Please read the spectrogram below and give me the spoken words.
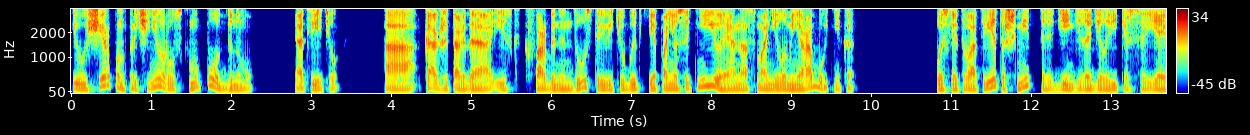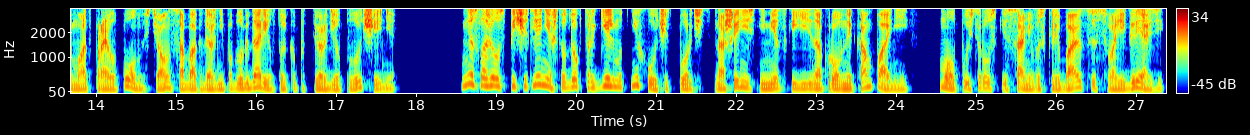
и ущерб он причинил русскому подданному. Ответил. А как же тогда иск к Фарбен-индустрии, ведь убытки я понес от нее, и она сманила у меня работника. После этого ответа Шмидта, деньги за дело Викерса я ему отправил полностью, а он собак даже не поблагодарил, только подтвердил получение. Меня сложилось впечатление, что доктор Гельмут не хочет портить отношения с немецкой единокровной компанией, мол, пусть русские сами выскребаются из своей грязи.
